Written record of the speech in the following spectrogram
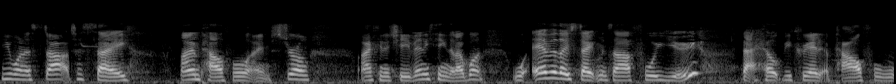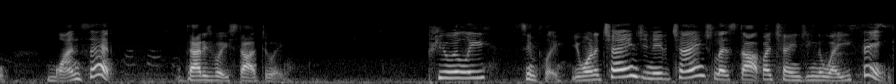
You want to start to say, I'm powerful, I'm strong, I can achieve anything that I want. Whatever those statements are for you that help you create a powerful mindset, that is what you start doing. Purely Simply, you want to change, you need to change. Let's start by changing the way you think.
